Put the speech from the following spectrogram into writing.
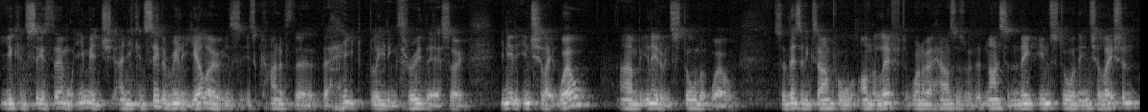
you can see a thermal image, and you can see the really yellow is, is kind of the, the heat bleeding through there. So you need to insulate well, um, but you need to install it well. So there's an example on the left of one of our houses with a nice and neat install in the insulation.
